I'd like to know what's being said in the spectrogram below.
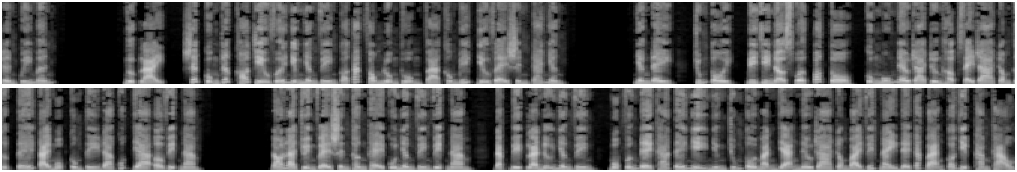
trên quý mến. Ngược lại, sếp cũng rất khó chịu với những nhân viên có tác phong luộm thuộm và không biết giữ vệ sinh cá nhân. Nhân đây, chúng tôi, Business Work Portal, cũng muốn nêu ra trường hợp xảy ra trong thực tế tại một công ty đa quốc gia ở Việt Nam. Đó là chuyện vệ sinh thân thể của nhân viên Việt Nam, đặc biệt là nữ nhân viên, một vấn đề khá tế nhị nhưng chúng tôi mạnh dạn nêu ra trong bài viết này để các bạn có dịp tham khảo.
